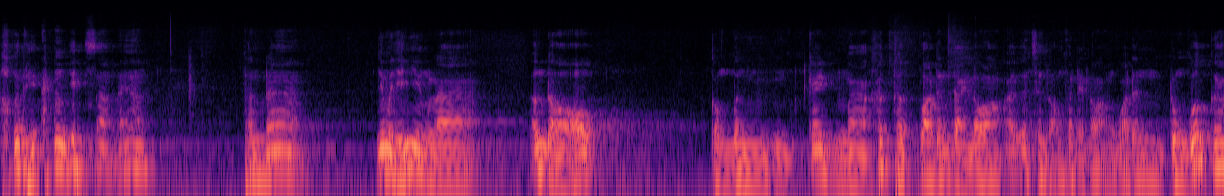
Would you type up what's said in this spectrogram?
thôi thì ăn chứ sao phải không? Thành ra nhưng mà dĩ nhiên là ấn độ còn mình cái mà khất thực qua đến đài loan ở xin lỗi phải đài loan qua đến trung quốc á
